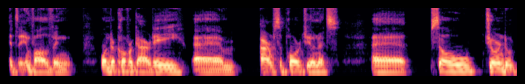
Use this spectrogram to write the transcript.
it's involving undercover Gardaí, um, armed support units. Uh, so during the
